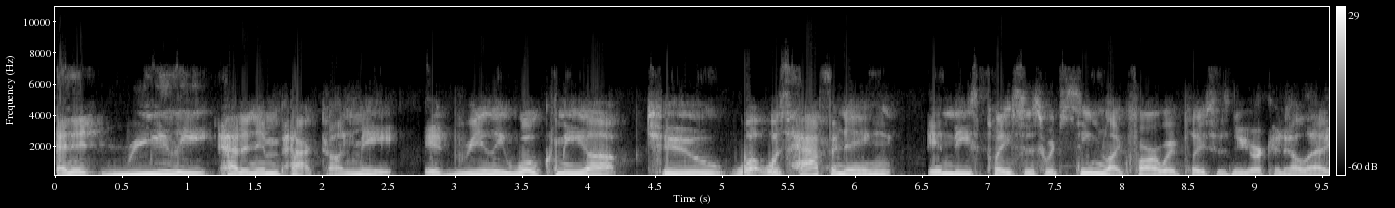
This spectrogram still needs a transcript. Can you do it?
and it really had an impact on me. It really woke me up to what was happening in these places, which seemed like faraway places, New York and LA,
